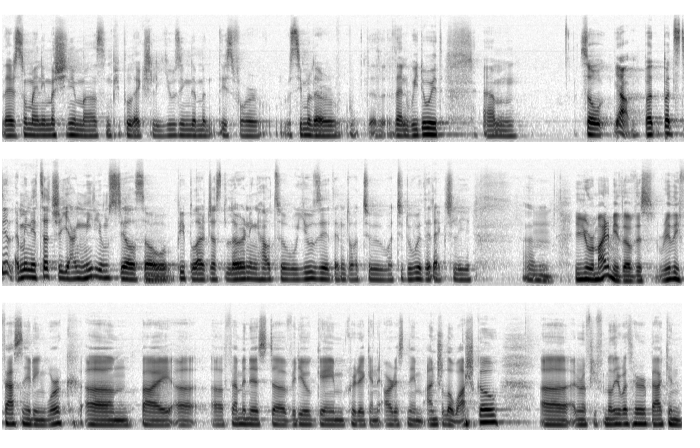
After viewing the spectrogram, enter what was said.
there's so many machinimas and people actually using them this for similar uh, than we do it. Um, so yeah, but but still, I mean, it's such a young medium still. So people are just learning how to use it and what to what to do with it actually. Um, mm. You reminded me though of this really fascinating work um, by a, a feminist uh, video game critic and artist named Angela Washko. Uh, I don't know if you're familiar with her. Back in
